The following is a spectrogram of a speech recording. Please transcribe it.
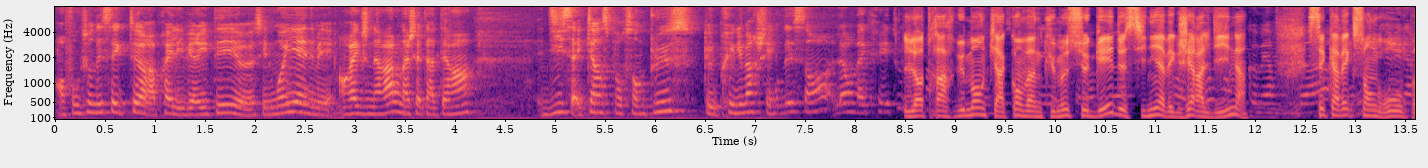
en fonction des secteurs, après les vérités, euh, c'est une moyenne, mais en règle générale, on achète un terrain 10 à 15% de plus que le prix du marché. On descend, là on a créé tout... L'autre argument qui a convaincu Monsieur Gay de signer avec Géraldine, c'est qu'avec son groupe,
